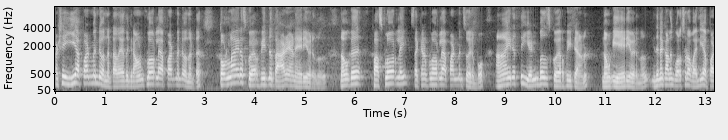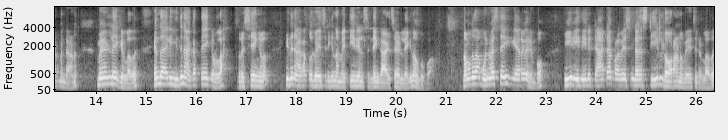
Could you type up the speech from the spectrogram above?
പക്ഷേ ഈ അപ്പാർട്ട്മെന്റ് വന്നിട്ട് അതായത് ഗ്രൗണ്ട് ഫ്ലോറിലെ അപ്പാർട്ട്മെന്റ് വന്നിട്ട് തൊള്ളായിരം സ്ക്വയർ ഫീറ്റിന് താഴെയാണ് ഏരിയ വരുന്നത്. നമുക്ക് ഫസ്റ്റ് ഫ്ലോറിലെയും സെക്കൻഡ് ഫ്ലോറിലെ അപ്പാർട്ട്മെന്റ്സ് വരുമ്പോൾ ആയിരത്തി എൺപത് സ്ക്വയർ ഫീറ്റാണ് നമുക്ക് ഏരിയ വരുന്നത്. ഇതിനേക്കാളും കുറച്ചുകൂടെ വലിയ അപ്പാർട്ട്മെന്റാണ് മേളിലേക്കുള്ളത്. എന്തായാലും ഇതിനകത്തേക്കുള്ള ദൃശ്യങ്ങളും ഇതിനകത്ത് ഉപയോഗിച്ചിരിക്കുന്ന മെറ്റീരിയൽസിന്റെയും കാഴ്ചകളിലേക്ക് നമുക്ക് പോകാം നമുക്കിത് ആ മുൻവശത്തേക്ക് കയറി വരുമ്പോൾ ഈ രീതിയിൽ ടാറ്റ പ്രവേശിന്റെ സ്റ്റീൽ ഡോറാണ് ഉപയോഗിച്ചിട്ടുള്ളത്.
